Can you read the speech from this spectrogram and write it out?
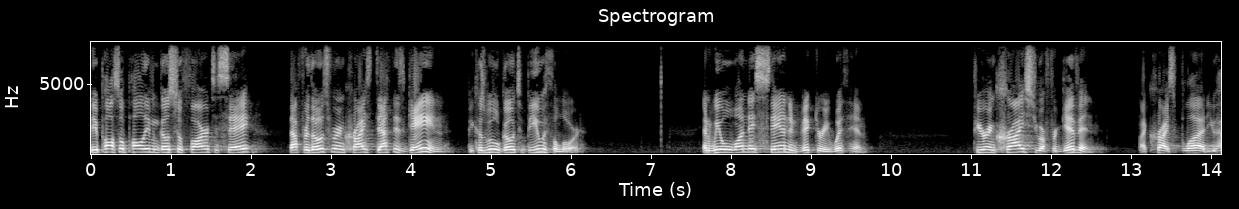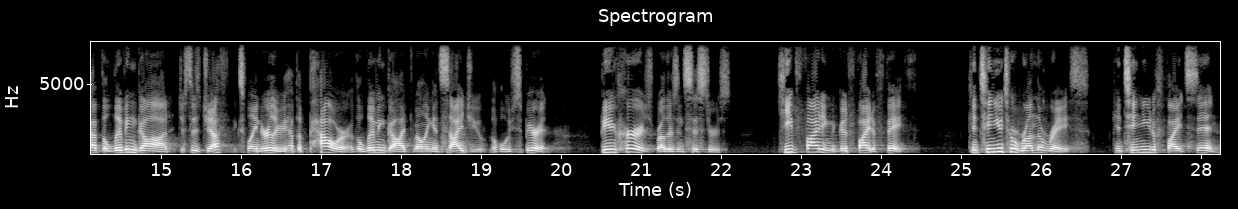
The Apostle Paul even goes so far to say that for those who are in Christ, death is gain, because we will go to be with the Lord. And we will one day stand in victory with Him. If you're in Christ, you are forgiven by Christ's blood. You have the living God, just as Jeff explained earlier, you have the power of the living God dwelling inside you, the Holy Spirit. Be encouraged, brothers and sisters. Keep fighting the good fight of faith. Continue to run the race. Continue to fight sin.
